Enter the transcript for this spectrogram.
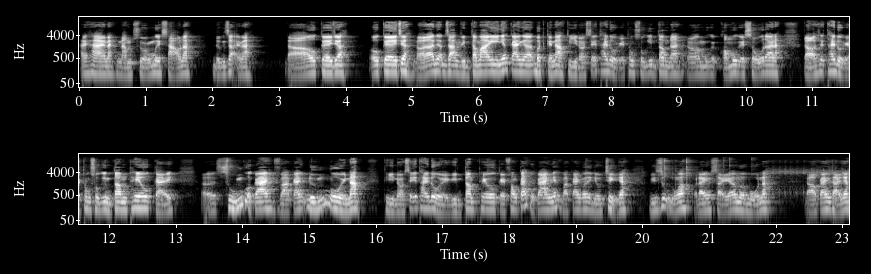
22 này, nằm xuống 16 này, đứng dậy này. Đó, ok chưa? Ok chưa? Nó đã nhận dạng kim tâm AI nhé các anh bật cái nào thì nó sẽ thay đổi cái thông số kim tâm đây. Nó có một cái số đây này. Đó, sẽ thay đổi cái thông số kim tâm theo cái uh, súng của các anh và các anh đứng ngồi nằm thì nó sẽ thay đổi ghim tâm theo cái phong cách của các anh nhé và các anh có thể điều chỉnh nhá. Ví dụ đúng không? Ở đây em sấy ờ, M4 này. Đó các anh thấy nhá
